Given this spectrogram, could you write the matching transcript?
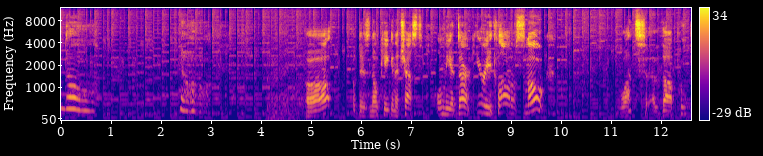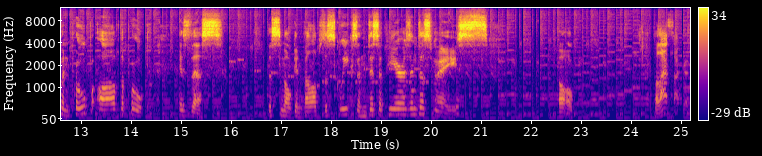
No! No! Oh! But there's no cake in the chest, only a dark, eerie cloud of smoke! What the poop and poop of the poop is this? The smoke envelops the squeaks and disappears into space. Uh-oh. Well, that's not good.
